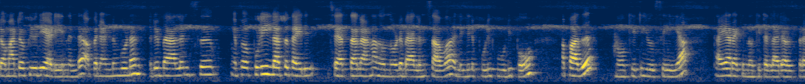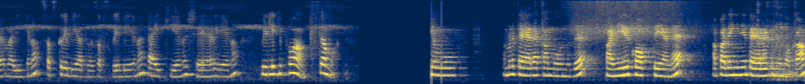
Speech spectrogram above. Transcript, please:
ടൊമാറ്റോ പ്യൂരി ആഡ് ചെയ്യുന്നുണ്ട്. അപ്പോൾ രണ്ടും കൂടെ ഒരു ബാലൻസ് ഇപ്പോൾ പുളിയില്ലാത്ത തൈര് ചേർത്താലാണ് അതൊന്നുകൂടെ ബാലൻസ് ആവുക. അല്ലെങ്കിൽ പുളി കൂടിപ്പോവും അപ്പോൾ അത് നോക്കിയിട്ട് യൂസ് ചെയ്യുക. തയ്യാറാക്കി നോക്കിയിട്ട് എല്ലാവരും അഭിപ്രായം അറിയിക്കണം. സബ്സ്ക്രൈബ് ചെയ്യാത്തവർ സബ്സ്ക്രൈബ് ചെയ്യണം. ലൈക്ക് ചെയ്യണം. ഷെയർ ചെയ്യണം. വീട്ടിലേക്ക് പോവാം. കമോൺ ഹലോ നമ്മൾ തയ്യാറാക്കാൻ പോകുന്നത് പനീർ കോഫ്തയാണ്. അപ്പോൾ അതെങ്ങനെ തയ്യാറാക്കുന്നത് നോക്കാം.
